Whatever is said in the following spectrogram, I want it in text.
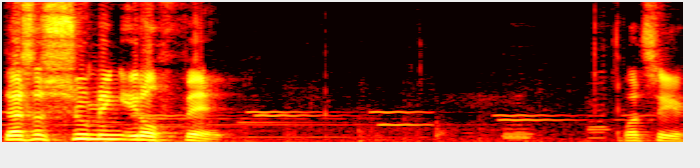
That's assuming it'll fit. Let's see.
